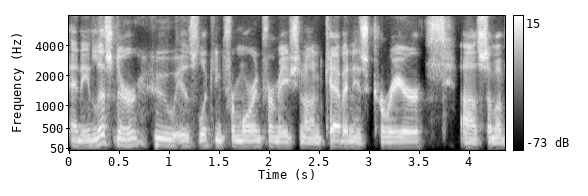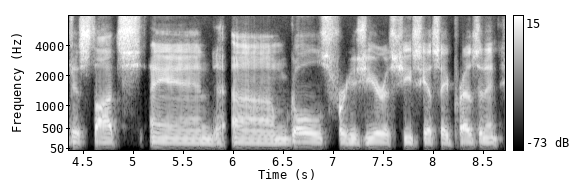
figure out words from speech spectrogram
any listener who is looking for more information on Kevin, his career, uh, some of his thoughts and um, goals for his year as GCSAA president,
